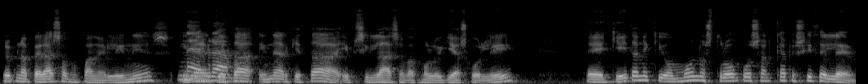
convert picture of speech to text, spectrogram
Πρέπει να περάσει από πανελλήνιες. Ναι, είναι, μπράβο. αρκετά, είναι αρκετά υψηλά σε βαθμολογία σχολή. Ε, και ήταν και ο μόνος τρόπος αν κάποιος ήθελε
